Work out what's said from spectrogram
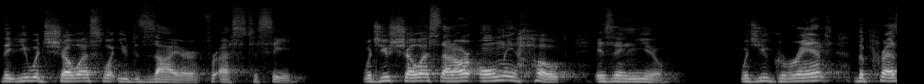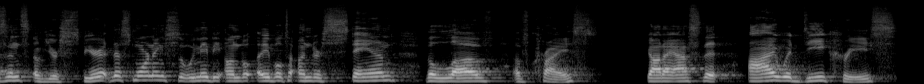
that you would show us what you desire for us to see. Would you show us that our only hope is in you? Would you grant the presence of your spirit this morning so that we may be able to understand the love of Christ? God, I ask that I would decrease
